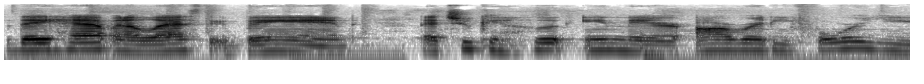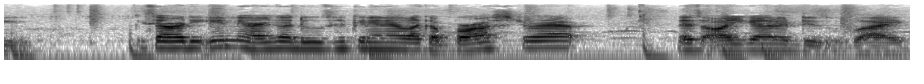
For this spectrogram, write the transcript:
They have an elastic band that you can hook in there already for you. It's already in there. All you gotta do is hook it in there like a bra strap. That's all you gotta do. Like,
